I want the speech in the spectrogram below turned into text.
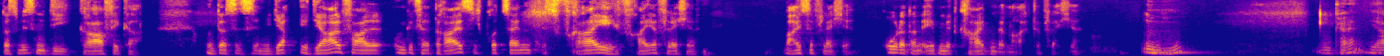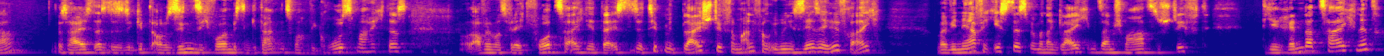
Das wissen die Grafiker. Und das ist im Idealfall ungefähr 30 Prozent ist frei, freie Fläche, weiße Fläche oder dann eben mit Kreiden bemalte Fläche. Mhm. Okay, ja. Das heißt, also es gibt auch Sinn, sich vorher ein bisschen Gedanken zu machen, wie groß mache ich das? Oder auch wenn man es vielleicht vorzeichnet, da ist dieser Tipp mit Bleistift am Anfang übrigens sehr, sehr hilfreich, weil wie nervig ist es, wenn man dann gleich mit seinem schwarzen Stift die Ränder zeichnet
